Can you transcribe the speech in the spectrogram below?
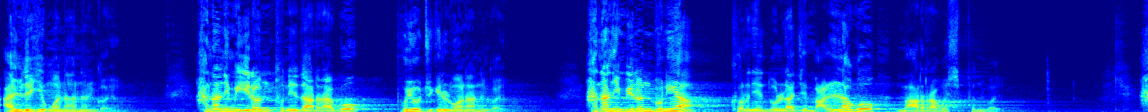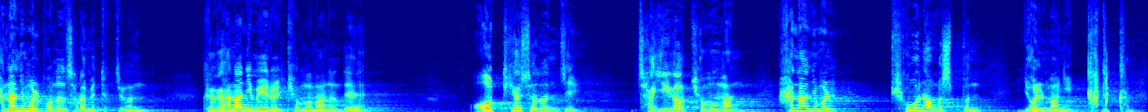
알리기 원하는 거예요. 하나님이 이런 분이다라고 보여주기를 원하는 거예요. 하나님 이런 분이야. 그러니 놀라지 말라고 말을 하고 싶은 거예요. 하나님을 보는 사람의 특징은 그가 하나님의 일을 경험하는데 어떻게 해서든지 자기가 경험한 하나님을 표현하고 싶은 열망이 가득합니다.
